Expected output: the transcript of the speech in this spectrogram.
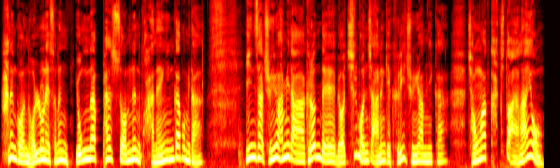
하는 건 언론에서는 용납할 수 없는 관행인가 봅니다. 인사 중요합니다. 그런데 며칠 먼저 아는 게 그리 중요합니까? 정확하지도 않아요.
